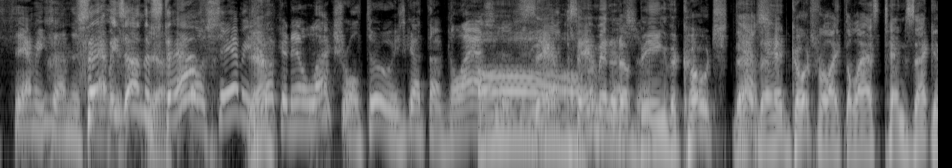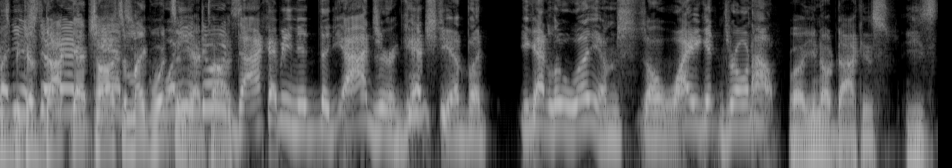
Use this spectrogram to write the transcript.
Sammy's on the Sammy's staff. on the Yeah. staff. Oh, Sammy's Yeah. looking intellectual too. He's got the glasses. Oh. Sam, Sam oh, ended up being the coach, the, Yes. the head coach for like the last 10 seconds because Doc got a got tossed chance. and Mike What Woodson are you got doing, tossed. Doc? I mean, the, the odds are against you, but you got Lou Williams, so why are you getting thrown out? Well, you know, Doc is he's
